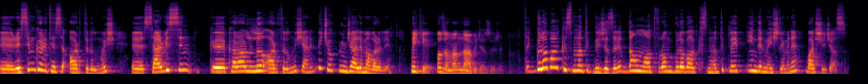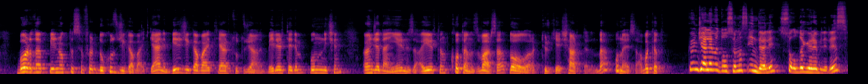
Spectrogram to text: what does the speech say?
E, resim kalitesi artırılmış. E, servisin e, kararlılığı artırılmış. Yani birçok güncelleme var Ali. Peki o zaman ne yapacağız hocam? Global kısmına tıklayacağız Ali. Download from Global kısmına tıklayıp indirme işlemine başlayacağız. Bu arada 1.09 GB yani 1 GB yer tutacağını belirtelim. Bunun için önceden yerinizi ayırtın. Kotanız varsa doğal olarak Türkiye şartlarında bunu hesaba katın. Güncelleme dosyamız indi Ali. Solda görebiliriz.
